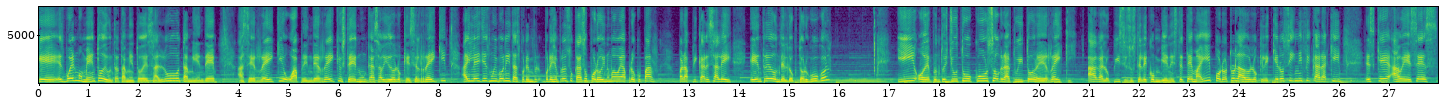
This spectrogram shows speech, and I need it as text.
que es buen momento de un tratamiento de salud, también de hacer Reiki o aprender Reiki. Usted nunca ha sabido lo que es el Reiki. Hay leyes muy bonitas, por por ejemplo en su caso, por hoy no me voy a preocupar para aplicar esa ley. Entre donde el doctor Google y o de pronto YouTube curso gratuito de Reiki hágalo, Piscis, usted le conviene este tema. Y por otro lado, lo que le quiero significar aquí es que a veces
